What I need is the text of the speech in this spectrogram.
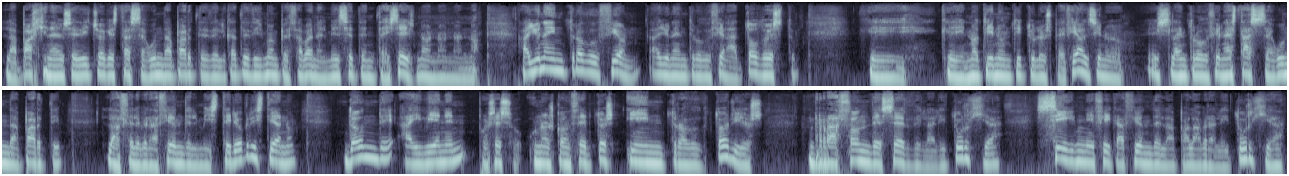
la página. Os he dicho que esta segunda parte del catecismo empezaba en el 1076. No, no, no, no. Hay una introducción, hay una introducción a todo esto que, que no tiene un título especial, sino es la introducción a esta segunda parte, la celebración del misterio cristiano, donde ahí vienen, pues eso, unos conceptos introductorios, razón de ser de la liturgia, significación de la palabra liturgia,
